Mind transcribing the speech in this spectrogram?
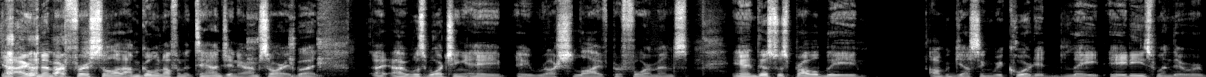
yeah, I remember I first saw it. I'm going off on a tangent here. I'm sorry, but I, I was watching a a Rush live performance, and this was probably, I'm guessing, recorded late '80s when they were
